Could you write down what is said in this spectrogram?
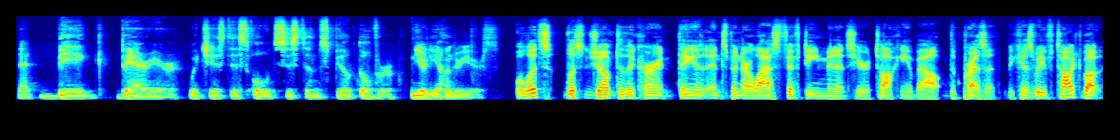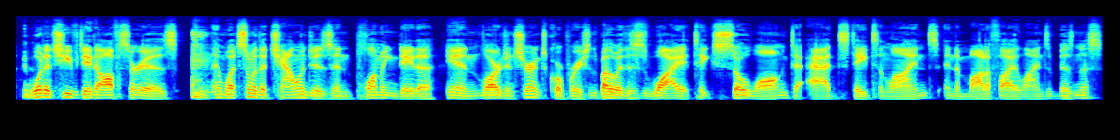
that big barrier, which is this old systems built over nearly 100 years. Well, let's let's jump to the current thing and spend our last 15 minutes here talking about the present because we've talked about what a chief data officer is and what some of the challenges in plumbing data in large insurance corporations. By the way, this is why it takes so long to add states and lines and to modify lines of business.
